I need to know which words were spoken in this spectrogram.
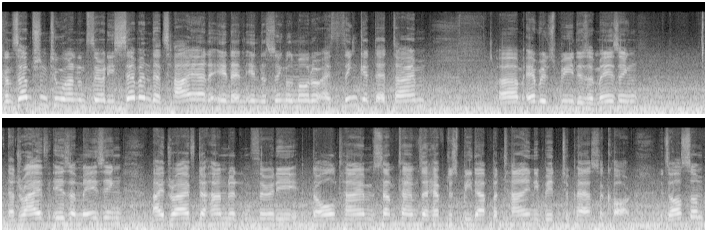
Consumption 237, that's higher than in the single motor. I think at that time, um, average speed is amazing. The drive is amazing. I drive the 130 the whole time. Sometimes I have to speed up a tiny bit to pass the car. It's awesome.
